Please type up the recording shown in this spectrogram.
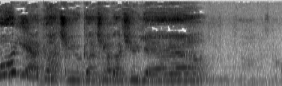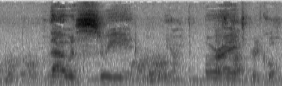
Oh yeah, got you, got you, got you, yeah! That was sweet. Yeah. That's, Alright. that's pretty cool.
